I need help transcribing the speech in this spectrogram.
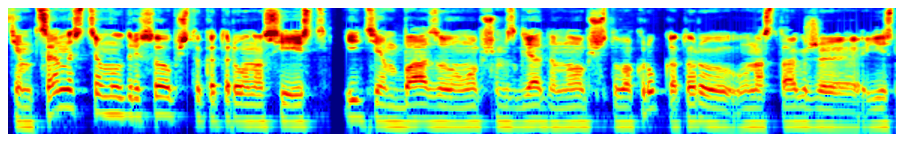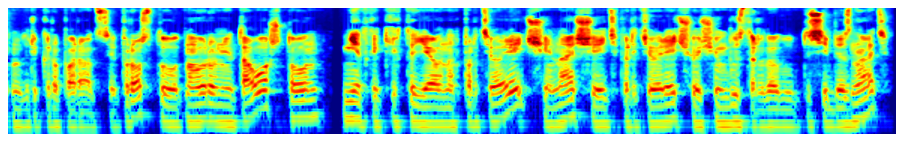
тем ценностям внутри сообщества, которые у нас есть, и тем базовым общим взглядам на общество вокруг, которые у нас также есть внутри корпорации. Просто вот на уровне того, что он нет каких-то явных противоречий, иначе эти противоречия очень быстро дадут о себе знать.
